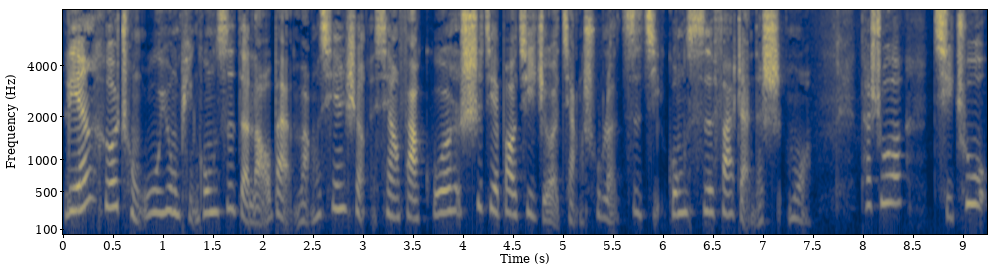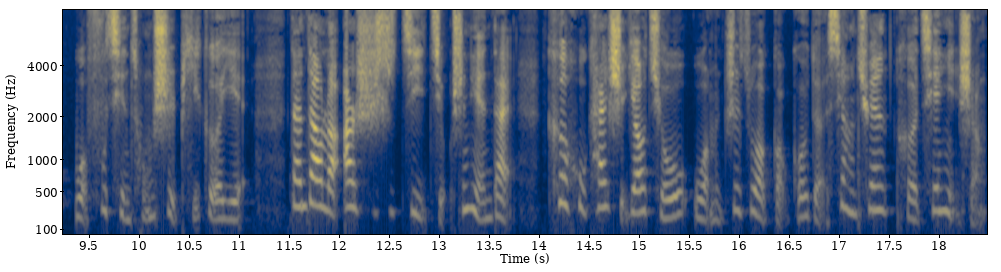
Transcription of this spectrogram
联合宠物用品公司的老板王先生向法国《世界报》记者讲述了自己公司发展的始末。他说：“起初，我父亲从事皮革业，但到了二十世纪九十年代，客户开始要求我们制作狗狗的项圈和牵引绳。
